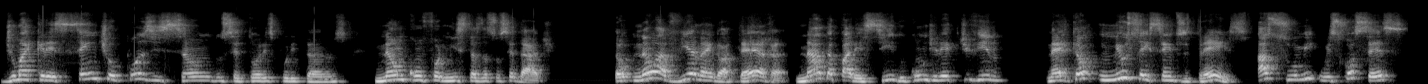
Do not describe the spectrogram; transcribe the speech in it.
de uma crescente oposição dos setores puritanos não conformistas da sociedade. Então, não havia na Inglaterra nada parecido com o direito divino. Né? Então, em 1603, assume o escocês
